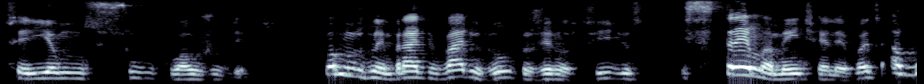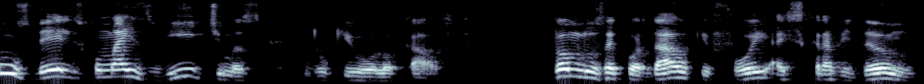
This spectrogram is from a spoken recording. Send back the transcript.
seria um insulto aos judeus. Vamos nos lembrar de vários outros genocídios extremamente relevantes, alguns deles com mais vítimas do que o Holocausto. Vamos nos recordar o que foi a escravidão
